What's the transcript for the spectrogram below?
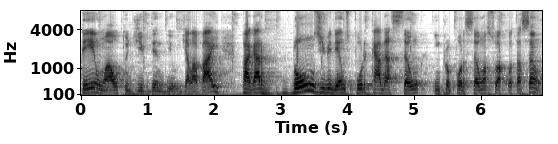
ter um alto dividend yield, ela vai pagar bons dividendos por cada ação em proporção à sua cotação.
